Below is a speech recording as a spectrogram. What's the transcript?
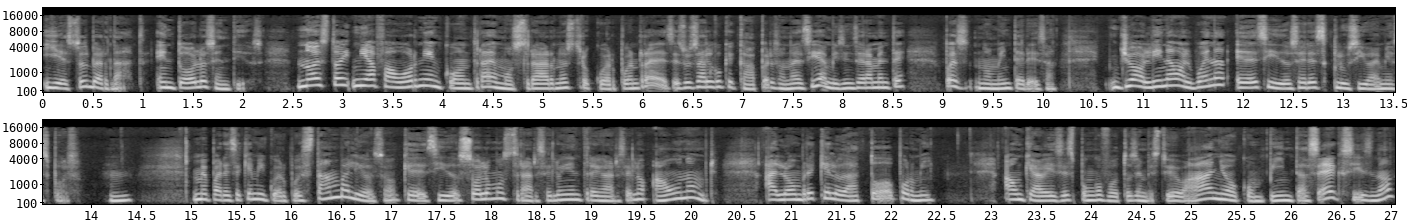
Y esto es verdad, en todos los sentidos. No estoy ni a favor ni en contra de mostrar nuestro cuerpo en redes. Eso es algo que cada persona decide. A mí, sinceramente, pues no me interesa. Yo, Lina Valbuena, he decidido ser exclusiva de mi esposo. Me parece que mi cuerpo es tan valioso que decido solo mostrárselo y entregárselo a un hombre, al hombre que lo da todo por mí. Aunque a veces pongo fotos en vestido de baño o con pintas sexys, ¿no?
